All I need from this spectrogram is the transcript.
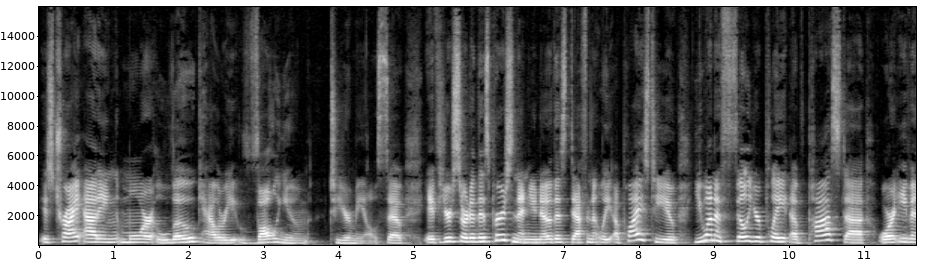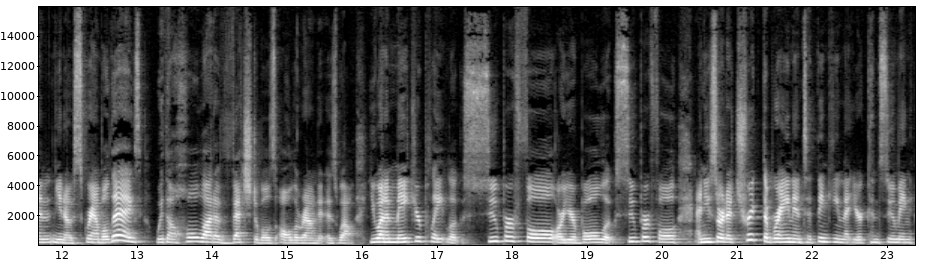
is try adding more low calorie volume to your meals. So, if you're sort of this person and you know this definitely applies to you, you want to fill your plate of pasta or even, you know, scrambled eggs with a whole lot of vegetables all around it as well. You want to make your plate look super full or your bowl look super full, and you sort of trick the brain into thinking that you're consuming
